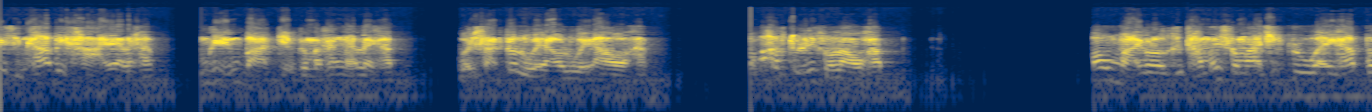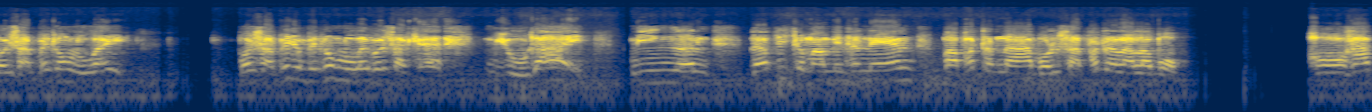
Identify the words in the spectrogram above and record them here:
ได้สินค้าไปขายอะนะครับผมเห็นบาทเจ็บกันมาทั้งนั้นเลยครับ บริษัทก็รวยเอารวยเอาครับภาพธุรกิจของเราครับ เป้าหมายของเราคือทำให้สมาชิกรวยครับ บริษัทไม่ต้องรวย บริษัทไม่จำเป็นต้องรวย บริษัทแค่อยู่ได้ มีเงิน แล้วที่จะมาเมนเทนแนนมาพัฒนาบริษัทพัฒนาระบบ พอครับ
